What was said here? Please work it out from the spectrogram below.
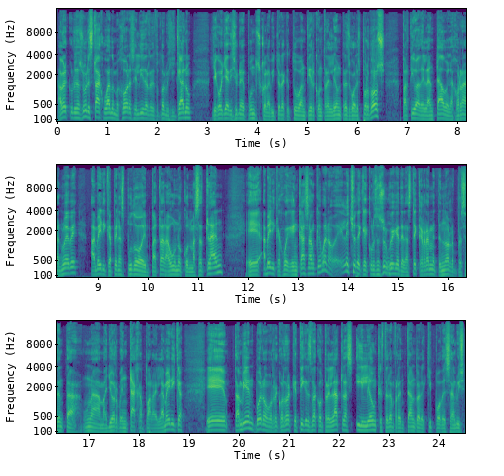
A ver, Cruz Azul está jugando mejor, es el líder del fútbol mexicano. Llegó ya a 19 puntos con la victoria que tuvo Antier contra el León, tres goles por dos. Partido adelantado en la jornada 9. América apenas pudo empatar a uno con Mazatlán. Eh, América juega en casa, aunque bueno, el hecho de que Cruz Azul juegue del Azteca realmente no representa una mayor ventaja para el América. Eh, también, bueno, recordar que Tigres va contra el Atlas y León que estará enfrentando al equipo de San Luis.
